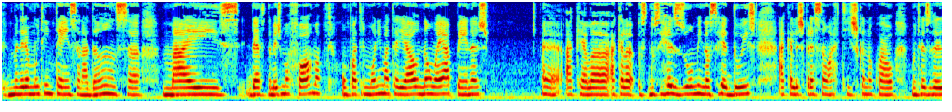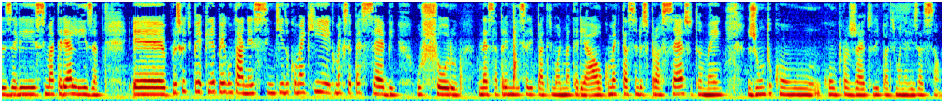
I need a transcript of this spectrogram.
de maneira muito intensa na dança, mas dessa, da mesma forma, um patrimônio material não é apenas é, aquela, aquela não se resume, não se reduz àquela expressão artística no qual muitas vezes ele se materializa. É, por isso que eu te queria perguntar nesse sentido como é que como é que você percebe o choro nessa premissa de patrimônio material, como é que está sendo esse processo também junto com, com o projeto de patrimonialização.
